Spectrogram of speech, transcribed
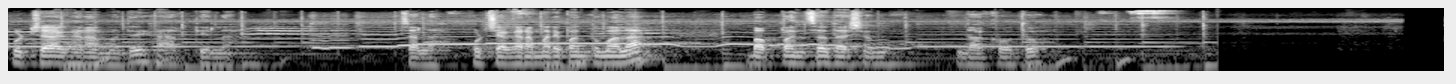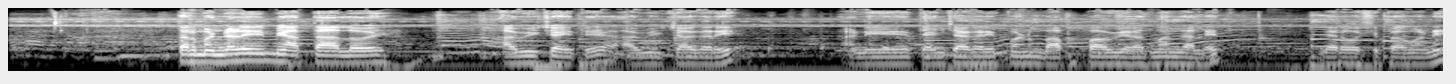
पुढच्या घरामध्ये आरतीला. चला पुढच्या घरामध्ये पण तुम्हाला बाप्पांचं दर्शन दाखवतो. तर मंडळी मी आता आलो आहे आवीच्या इथे आवीच्या घरी. आणि त्यांच्या घरी पण बाप्पा विराजमान झालेत दरवर्षीप्रमाणे.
